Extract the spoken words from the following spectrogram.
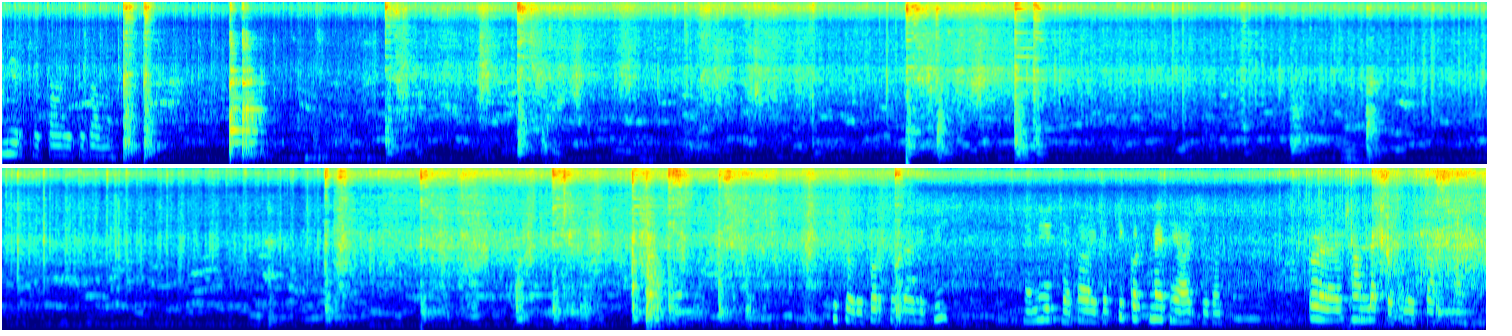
मिरच्या तळायचं त्याला खिचडी परतून झाली की ह्या मिरच्या तळायच्या. तिखट नाहीत ह्या अजिबात. कळलं छान लागतात मीठ टाकून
